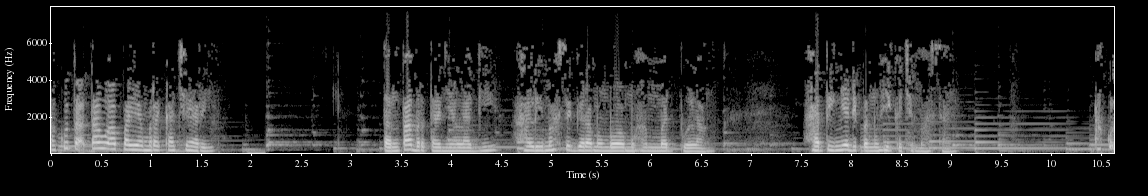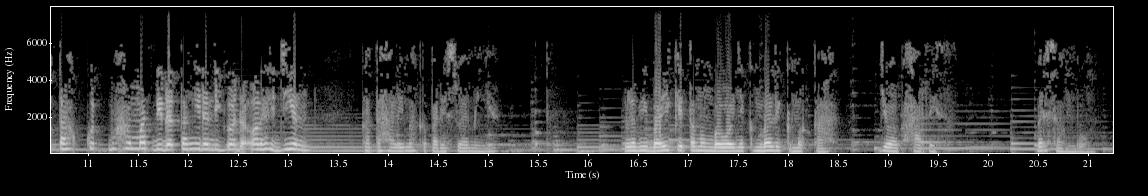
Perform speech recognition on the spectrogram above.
Aku tak tahu apa yang mereka cari. Tanpa bertanya lagi, Halimah segera membawa Muhammad pulang. Hatinya dipenuhi kecemasan. Aku takut Muhammad didatangi dan digoda oleh jin, kata Halimah kepada suaminya. Lebih baik kita membawanya kembali ke Mekah, jawab Haris. Bersambung.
